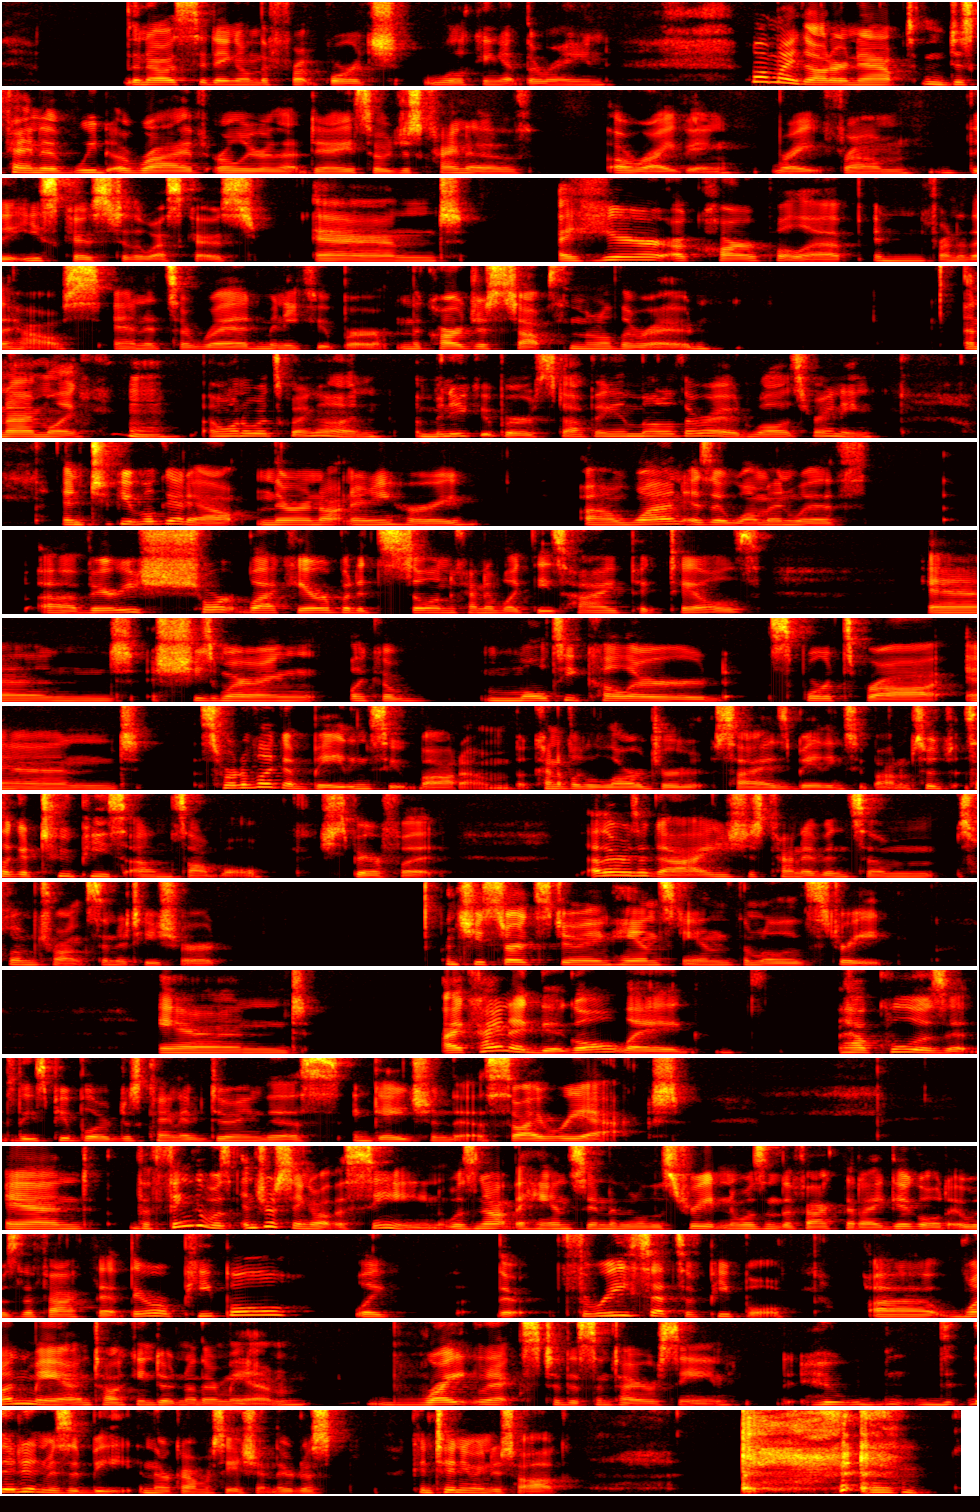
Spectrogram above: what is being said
Then I was sitting on the front porch looking at the rain while my daughter napped and just kind of, we'd arrived earlier that day. So just kind of arriving right from the East Coast to the West Coast. And I hear a car pull up in front of the house and it's a red Mini Cooper. And the car just stops in the middle of the road. And I'm like, hmm, I wonder what's going on. A Mini Cooper stopping in the middle of the road while it's raining. And two people get out and they're not in any hurry. Uh, one is a woman with uh, very short black hair, but it's still in kind of like these high pigtails. And she's wearing like a multicolored sports bra and sort of like a bathing suit bottom, but kind of like a larger size bathing suit bottom. So it's like a two piece ensemble. She's barefoot. The other is a guy. He's just kind of in some swim trunks and a t shirt. And she starts doing handstands in the middle of the street. And I kind of giggle, like, how cool is it these people are just kind of doing this, engaged in this? So I react. And the thing that was interesting about the scene was not the handstand in the middle of the street, and it wasn't the fact that I giggled. It was the fact that there were people, like there three sets of people. Uh, one man talking to another man right next to this entire scene, who they didn't miss a beat in their conversation. They're just continuing to talk.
